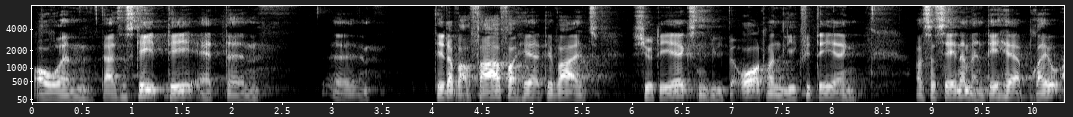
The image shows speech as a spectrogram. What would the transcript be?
Og øh, der er altså sket det, at øh, øh, det, der var fare for her, det var, at Sjøt Eriksen ville beordre en likvidering, og så sender man det her brev,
